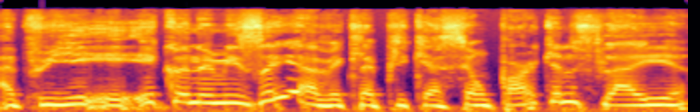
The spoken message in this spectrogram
Appuyez et économiser avec l'application Park and Fly.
